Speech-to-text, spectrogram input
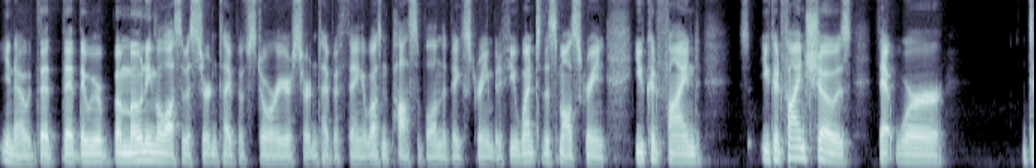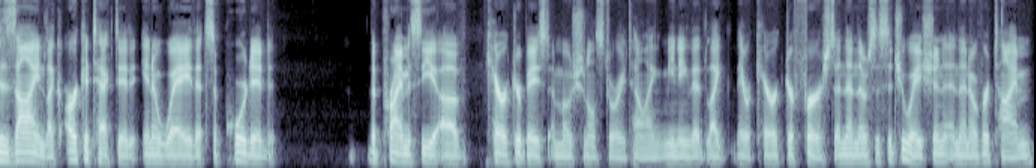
you know, that, that they were bemoaning the loss of a certain type of story or a certain type of thing. It wasn't possible on the big screen, but if you went to the small screen, you could find you could find shows that were designed like architected in a way that supported the primacy of character-based emotional storytelling, meaning that like they were character first and then there was a situation and then over time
